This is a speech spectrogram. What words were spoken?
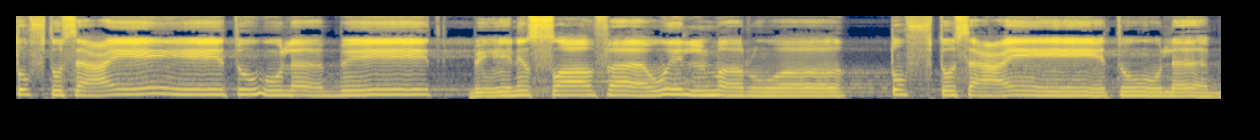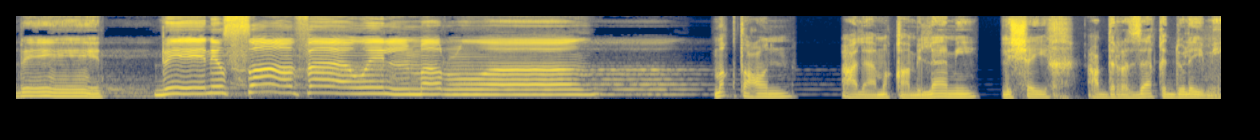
طفت سعيت ولبيت. بين الصفا والمروة طفت سعيت لبيت بين الصفا والمروة مقطع على مقام اللام للشيخ عبد الرزاق الدليمي.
